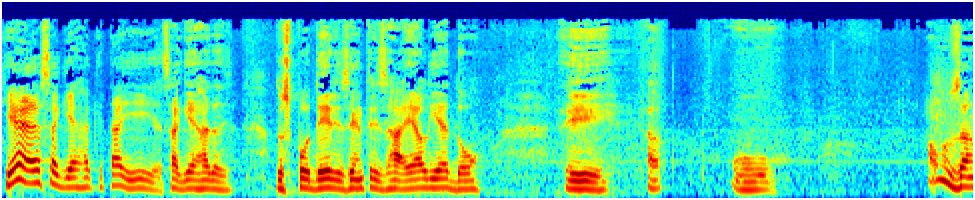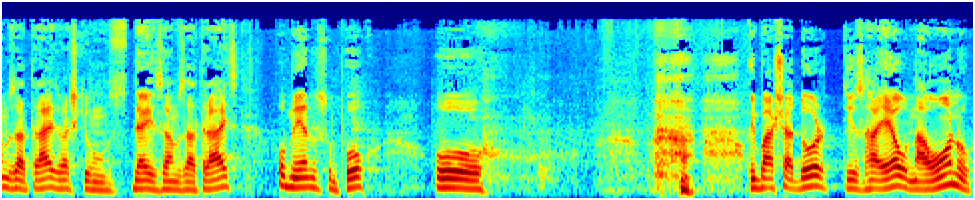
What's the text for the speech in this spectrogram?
Que é essa guerra que está aí, essa guerra dos poderes entre Israel e Edom. E a, o, há uns anos atrás, eu acho que uns 10 anos atrás, ou menos um pouco, o, o embaixador de Israel na ONU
